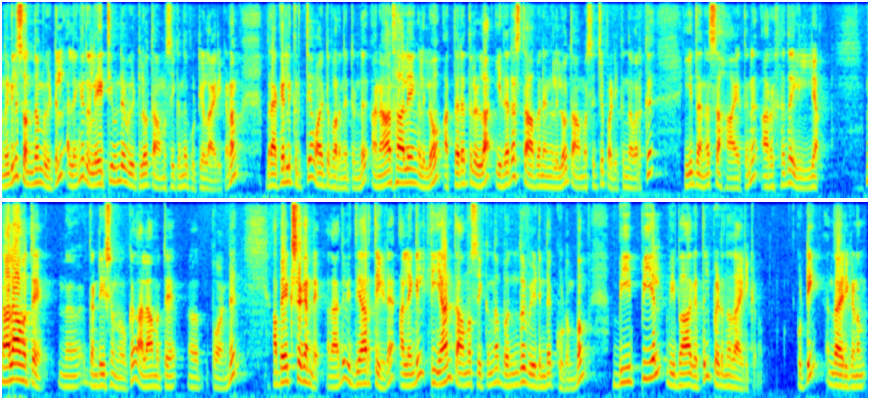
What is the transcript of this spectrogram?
ഒന്നുകിൽ സ്വന്തം വീട്ടിൽ അല്ലെങ്കിൽ റിലേറ്റീവിന്റെ വീട്ടിലോ താമസിക്കുന്ന കുട്ടികളായിരിക്കണം. ബ്രാക്കറ്റിൽ കൃത്യമായിട്ട് പറഞ്ഞിട്ടുണ്ട് അനാഥാലയങ്ങളിലോ അത്തരത്തിലുള്ള ഇതര സ്ഥാപനങ്ങളിലോ താമസിച്ച് പഠിക്കുന്നവർക്ക് ഈ ധനസഹായത്തിന് അർഹതയില്ല. നാലാമത്തെ കണ്ടീഷൻ നോക്കുക നാലാമത്തെ പോയിന്റ് അപേക്ഷകന്റെ അതായത് വിദ്യാർത്ഥിയുടെ അല്ലെങ്കിൽ ടിയാൻ താമസിക്കുന്ന ബന്ധു വീടിന്റെ കുടുംബം ബി പി എൽ വിഭാഗത്തിൽ പെടുന്നതായിരിക്കണം. കുട്ടി എന്തായിരിക്കണം?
